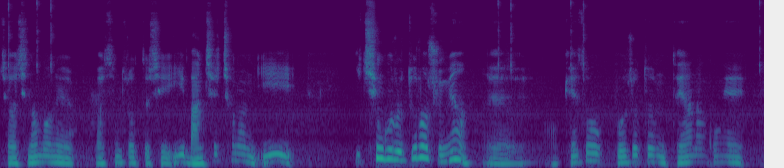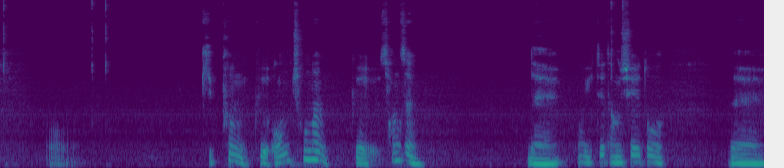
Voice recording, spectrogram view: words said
제가 지난번에 말씀드렸듯이 이 17,000원 이, 이 친구를 뚫어주면 예, 어, 계속 보여줬던 대한항공의 어, 깊은 그 엄청난 그 상승 네, 어, 이때 당시에도 네,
